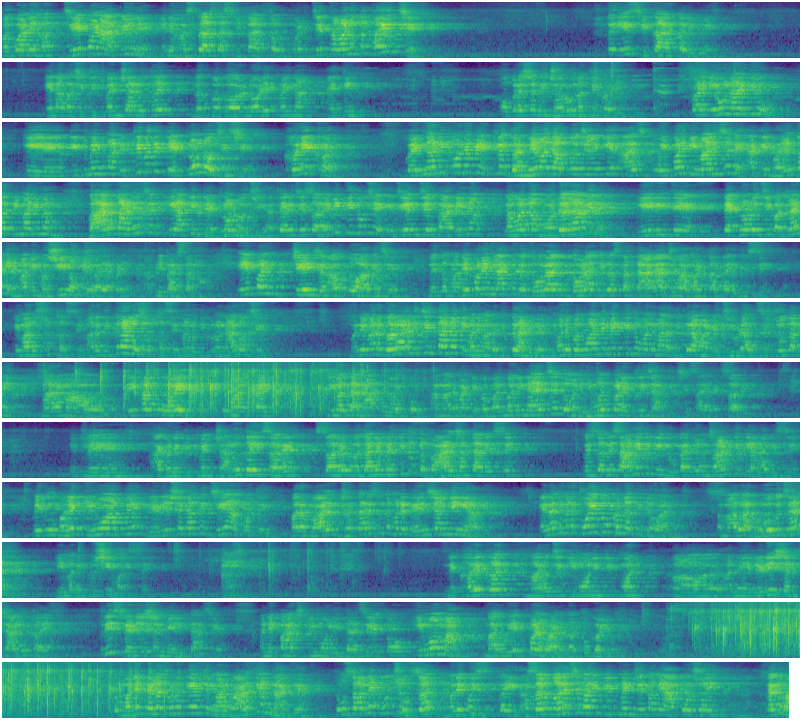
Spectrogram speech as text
ભગવાને જે પણ આપ્યું ને, એને હસતા હસતા સ્વીકાર કરવું પડે. જે થવાનું તો થયું જ છે. તો એ સ્વીકાર કર્યું મેં. એના પછી ટ્રીટમેન્ટ ચાલુ થઈ. લગભગ દોઢેક મહિના આઈ થિંક ઓપરેશનની જરૂર નથી પડી. પણ એવું લાગ્યું કે ટ્રીટમેન્ટમાં એટલી બધી ટેકનોલોજી છે. ખરેખર વૈજ્ઞાનિકોને બી એટલો ધન્યવાદ આપવો જોઈએ કે આજ કોઈ પણ બીમારી છે ને, આટલી ભયંકર બીમારીમાં બહાર કાઢે છે, એ આખી ટેકનોલોજી અત્યારે જે સરે બી કીધું છે કે જેમ જેમ ગાડીના નવા નવા મોડલ આવે ને, એ રીતે ટેકનોલોજી બદલાય ને, એમાં બી મશીનો કહેવાય આપણે, આપણી ભાષામાં. એ પણ ચેન્જ આવતો આવે છે. ને તો મને પણ એમ લાગતું કે ધોળા ધોળા દિવસના તારા જોવા મળતા હતા એ દિવસે. કે મારું શું થશે? મારા દીકરાનો શું થશે? મારો દીકરો નાનો છે. મને મારા ઘરવાળાની ચિંતા નથી, મને મારા દીકરાની હતી મને ભગવાનને મેં કીધું, મને મારા દીકરા માટે જીવડાવશે જો તને મારામાં દેખાતું હોય કે મારે કાંઈ જીવનદાન આપવું હોય તો આ મારા માટે ભગવાન બનીને આવ્યા છે, તો મને હિંમત પણ એટલી જ આપી છે, સાહેબ. સરે એટલે આગળની ટ્રીટમેન્ટ ચાલુ થઈ. સરે સરે બધાને મેં કીધું કે વાળ જતા રહેશે. મેં સરને સામેથી કીધું કારણ કે હું જાણતી હતી આના વિશે. મેં કહ્યું, ભલે કીમો આપે, રેડિયેશન આપે, જે આપો તે, મારા વાળ જતા રહેશે તો મને ટેન્શન નહીં આવે. એનાથી મને કોઈ દુઃખ નથી થવાનું. મારો આ રોગ જાય ને, એ મને ખુશી મળશે. ને ખરેખર મારો જે કીમોની ટ્રીટમેન્ટ અને રેડિયેશન ચાલુ થયા, ત્રીસ રેડિયેશન મેં લીધા છે, અને પાંચ કીમો લીધા છે, તો કીમોમાં મારું એક પણ વાળ નહોતું ગયું. મને પહેલા થોડું કેમ છે? મારા વાળ કેમ નાખ્યા? તો હું સરને પૂછું, સર, મને કોઈ કઈ અસર કરે છે મારી ટ્રીટમેન્ટ જે તમે આપો છો એ કારણ કે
